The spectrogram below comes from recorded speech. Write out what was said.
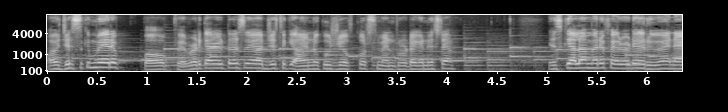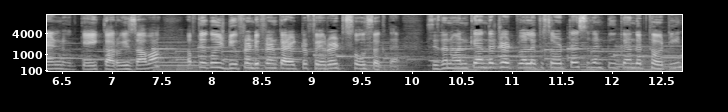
और जैसे कि मेरे फेवरेट कैरेक्टर्स है जैसे कि आयनो कुछ ऑफकोर्स मेन प्रोटेगनिस्ट है। इसके अलावा मेरे फेवरेट है रिवेन एंड के कारुइजावा आपके कुछ डिफरेंट डिफरेंट कैरेक्टर फेवरेट्स हो सकते हैं। सीज़न वन के अंदर जो ट्वेल्व एपिसोड थे सीज़न टू के अंदर थर्टीन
